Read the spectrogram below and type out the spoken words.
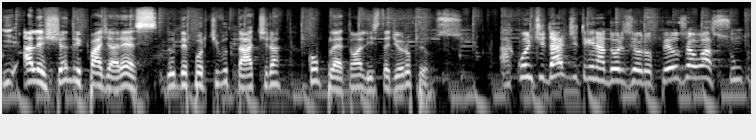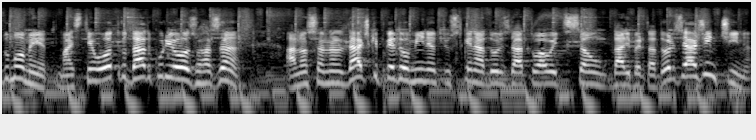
e Alexandre Pajares do Deportivo Tátira completam a lista de europeus. A quantidade de treinadores europeus é o assunto do momento, mas tem outro dado curioso, Razan. A nacionalidade que predomina entre os treinadores da atual edição da Libertadores é a Argentina.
